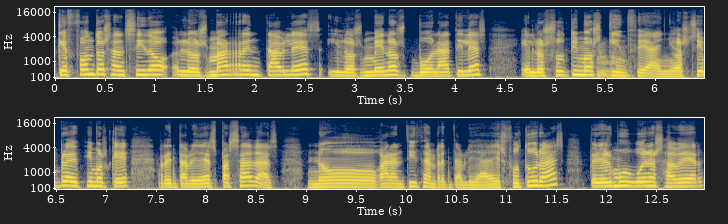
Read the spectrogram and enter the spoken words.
qué fondos han sido los más rentables y los menos volátiles en los últimos 15 años. Siempre decimos que rentabilidades pasadas no garantizan rentabilidades futuras, pero es muy bueno saber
